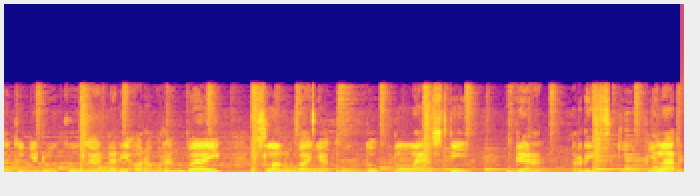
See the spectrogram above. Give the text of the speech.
tentunya dukungan dari orang-orang baik selalu banyak untuk Lesti dan Rizky Bilar.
